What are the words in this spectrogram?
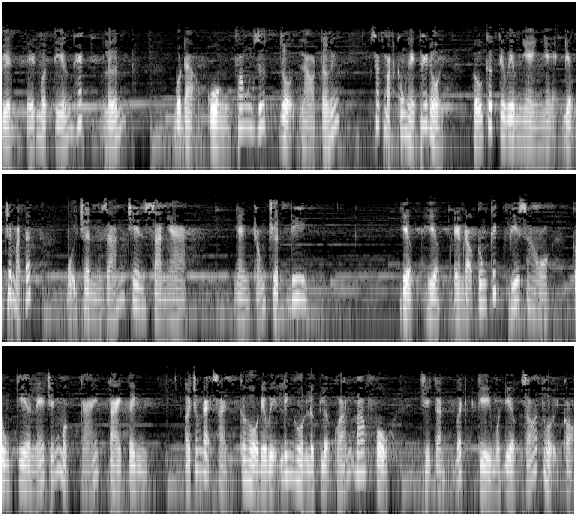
truyền đến một tiếng hét lớn. Một đạo cuồng phong dữ dội lao tới, sắc mặt không hề thay đổi, Hữu cước tiêu viêm nhẹ nhẹ điểm trên mặt đất, mũi chân dán trên sàn nhà, nhanh chóng trượt đi. Hiểm hiểm đem đạo công kích phía sau, công kia né tránh một cái tài tình. Ở trong đại sảnh, cơ hồ đều bị linh hồn lực lượng quán bao phủ, chỉ cần bất kỳ một điểm gió thổi cọ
